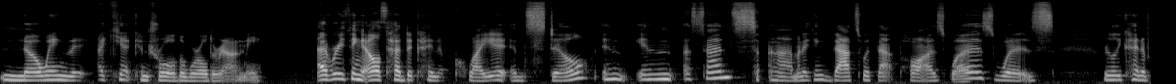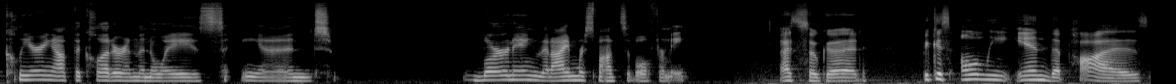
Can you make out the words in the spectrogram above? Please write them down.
knowing that I can't control the world around me. Everything else had to kind of quiet and still in in a sense, um, and I think that's what that pause was was really kind of clearing out the clutter and the noise and learning that I'm responsible for me. That's so good. Because only in the pause,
